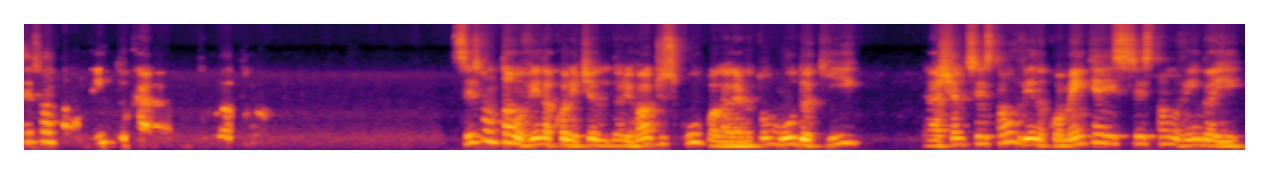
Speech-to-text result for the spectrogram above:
Vocês não estão ouvindo, cara? Vocês não estão ouvindo a coletiva do Dorival? Desculpa, galera, eu estou mudo aqui, achando que vocês estão ouvindo. Comentem aí se vocês estão ouvindo aí.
